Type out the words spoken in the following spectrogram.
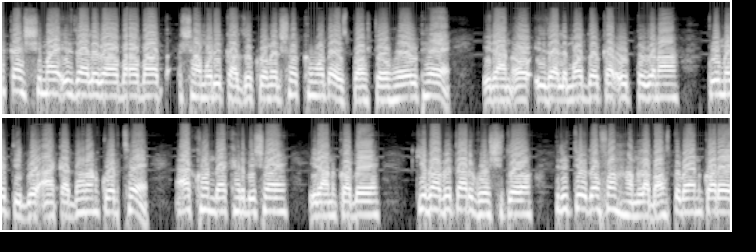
আকাশ সীমায় ইসরায়েলের অবাধ সামরিক কার্যক্রমের সক্ষমতা স্পষ্ট হয়ে ওঠে। ইরান ও ইসরায়েলের মধ্যকার উত্তেজনা ক্রমে তীব্র আকার ধারণ করছে। এখন দেখার বিষয়, ইরান কবে, কীভাবে তার ঘোষিত তৃতীয় দফা হামলা বাস্তবায়ন করে?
